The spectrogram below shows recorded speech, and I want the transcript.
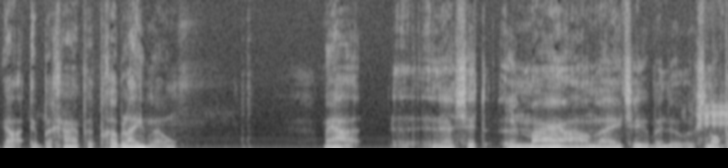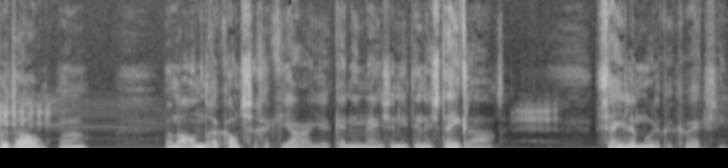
Ja, ik begrijp het probleem wel. Maar ja, er zit een maar aan, weet je. Ik bedoel, ik snap het wel. Ja. Aan de andere kant zeg ik, ja, je kan die mensen niet in de steek laten. Dat is een hele moeilijke kwestie.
